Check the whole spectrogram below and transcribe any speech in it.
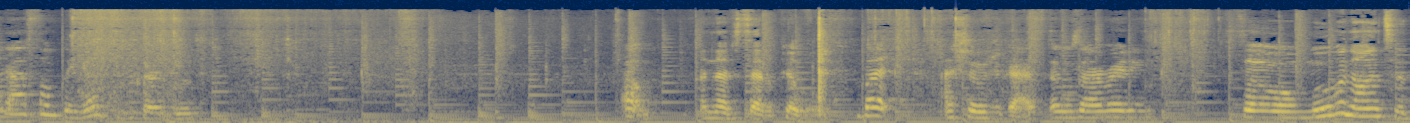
I got something else from Kirkland's. Oh, another set of pillows. But I showed you guys those already. So moving on to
